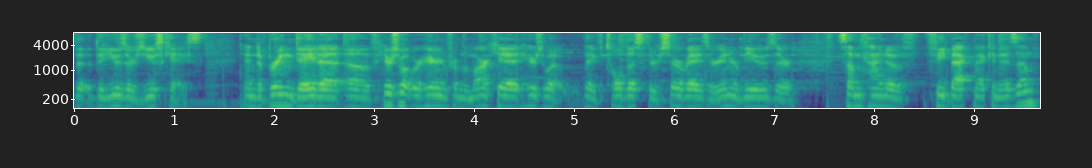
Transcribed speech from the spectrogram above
the, the user's use case and to bring data of here's what we're hearing from the market, here's what they've told us through surveys or interviews or some kind of feedback mechanism.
